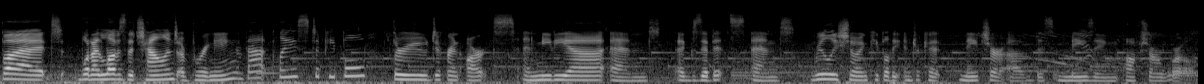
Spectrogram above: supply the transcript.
but what I love is the challenge of bringing that place to people through different arts and media and exhibits and really showing people the intricate nature of this amazing offshore world.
